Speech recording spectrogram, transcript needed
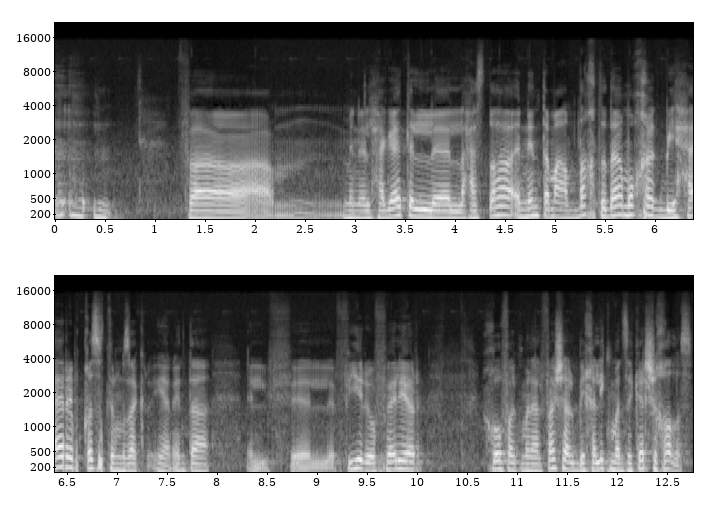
ف من الحاجات اللي لاحظتها إن أنت مع الضغط ده مخك بيحارب قصة المذاكرة. يعني أنت ال fear of failure خوفك من الفشل بيخليك ما تذاكرش خالص.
